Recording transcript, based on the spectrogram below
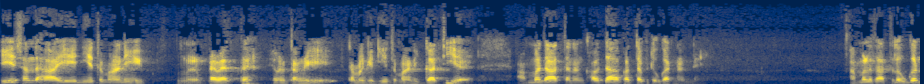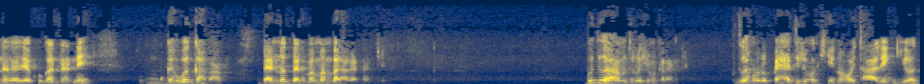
ඒ සඳහා මේ නියතමානී පැවැත්ත එහෙම නැත්නම් ඒ තමගේ නියතමානී ගතිය අම්මා තාත්තා නම් කවදාකවත් අපිට උගන්වන්නේ නැහැ. අම්මලා තාත්තලා උගන්වන රජයක් උගන්වන්නේ ගහුවක් ගහපන්. බැන්නොත් බැලම මම බලා ගන්නම් කියලා. බුදුහාමුදුරුවෝ එහෙම කරන්නේ. බුදුහාමුදුරුවෝ පැහැදිලිව කියනවා ওই තාලෙන් ගියොත්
